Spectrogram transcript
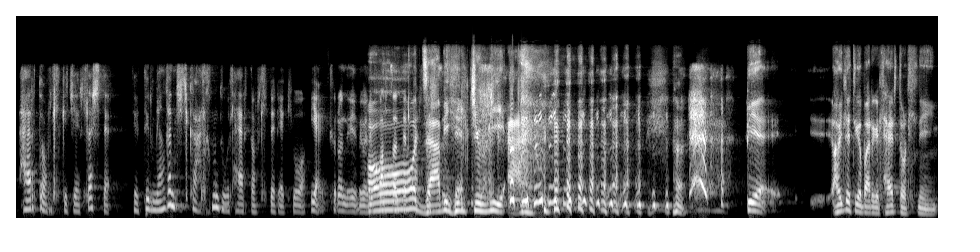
хайр дурлал гэж ярьлаа штэ. Тэгээ тэр мянган жижиг алхмын тэгвэл хайр дурлал дээр яг юу яг түрүүн нэг нэг болцоо дээр за би хэлж өгье. Би хоёлаа тэгээ баг л хайр дурлалын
